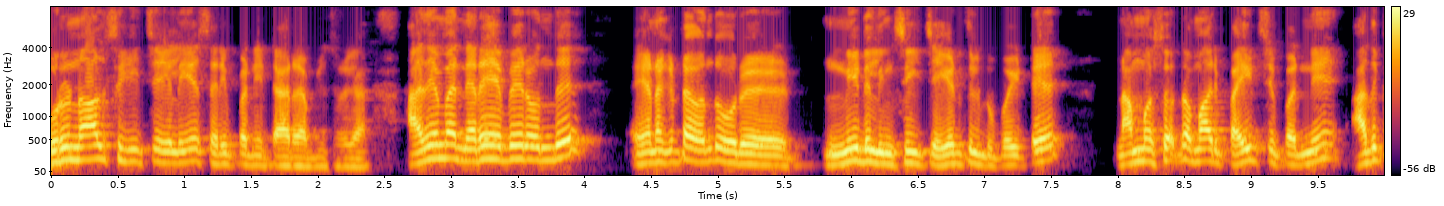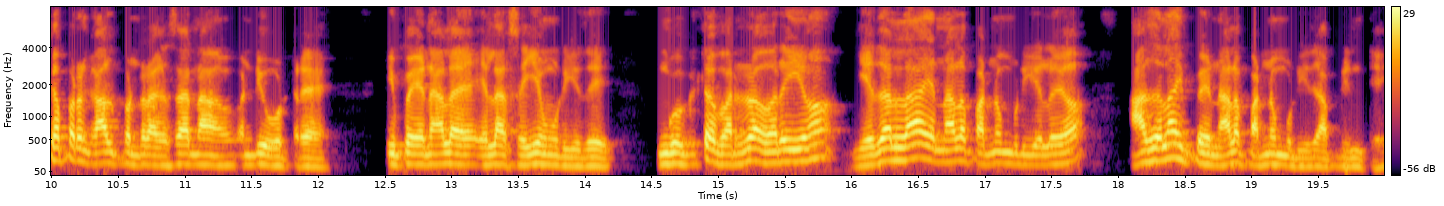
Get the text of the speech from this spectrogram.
ஒரு நாள் சிகிச்சையிலேயே சரி பண்ணிட்டாரு அப்படின்னு சொல்லியிருக்காங்க அதே மாதிரி நிறைய பேர் வந்து என்கிட்ட வந்து ஒரு நீடலிங் சிகிச்சை எடுத்துக்கிட்டு போயிட்டு நம்ம சொல்கிற மாதிரி பயிற்சி பண்ணி அதுக்கப்புறம் கால் பண்ணுறாங்க சார் நான் வண்டி ஓட்டுறேன். இப்போ என்னால் எல்லாம் செய்ய முடியுது. உங்ககிட்ட வர்ற வரையும் எதெல்லாம் என்னால் பண்ண முடியலையோ அதெல்லாம் இப்போ என்னால் பண்ண முடியுது அப்படின்ட்டு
